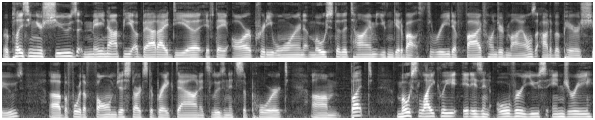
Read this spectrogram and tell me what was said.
Replacing your shoes may not be a bad idea if they are pretty worn. Most of the time, you can get about three to 500 miles out of a pair of shoes uh, before the foam just starts to break down. It's losing its support. Um, but most likely, it is an overuse injury,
